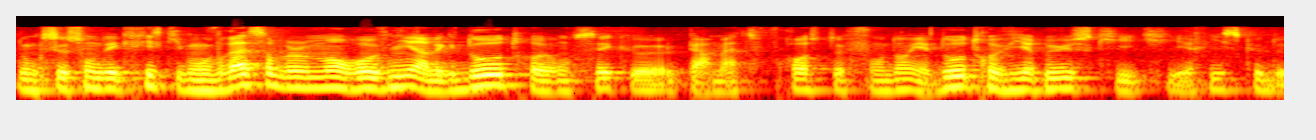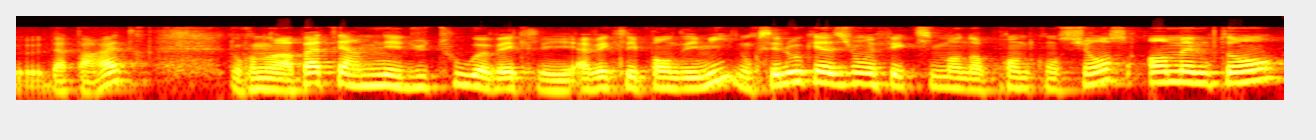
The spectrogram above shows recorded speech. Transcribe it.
Donc ce sont des crises qui vont vraisemblablement revenir avec d'autres. On sait que le permafrost fondant, il y a d'autres virus qui, risquent d'apparaître. Donc on n'aura pas terminé du tout avec les, pandémies. Donc c'est l'occasion effectivement d'en prendre conscience. En même temps,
